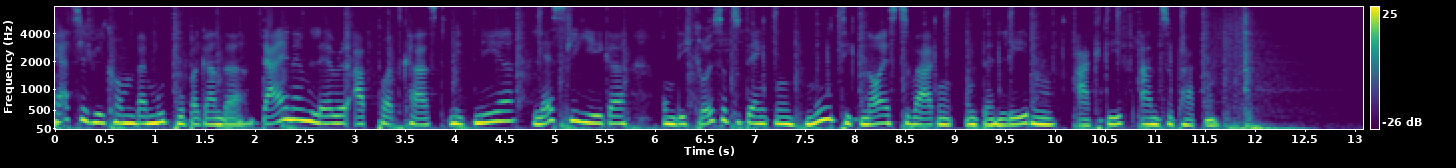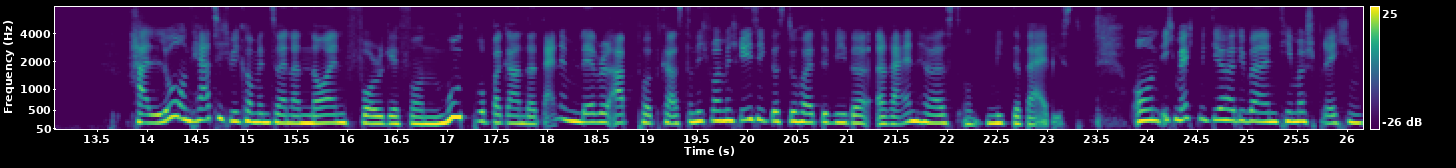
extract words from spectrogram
Herzlich willkommen bei Mutpropaganda, deinem Level Up Podcast mit mir, Leslie Jäger, um dich größer zu denken, mutig Neues zu wagen und dein Leben aktiv anzupacken. Hallo und herzlich willkommen zu einer neuen Folge von Mutpropaganda, deinem Level Up Podcast. Und ich freue mich riesig, dass du heute wieder reinhörst und mit dabei bist. Und ich möchte mit dir heute über ein Thema sprechen,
